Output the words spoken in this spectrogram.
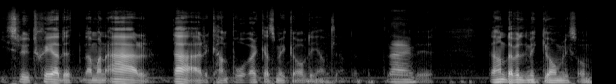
i slutskedet när man är där kan påverkas mycket av det egentligen. Nej. Det, det handlar väldigt mycket om liksom,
